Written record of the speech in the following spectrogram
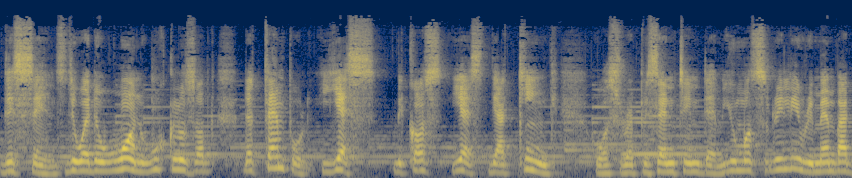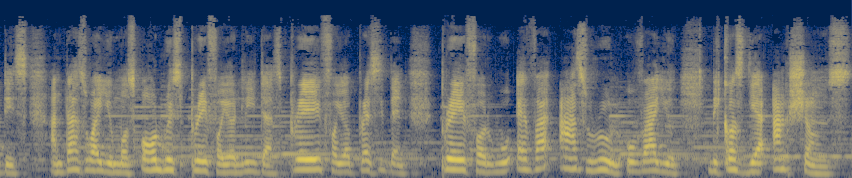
these sins. They were the one who closed up the temple. Yes, because yes, their king was representing them. You must really remember this, and that's why you must always pray for your leaders, pray for your president, pray for whoever has rule over you, because their actions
